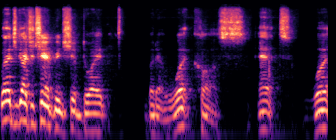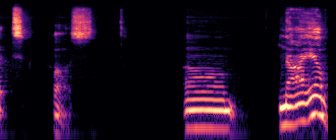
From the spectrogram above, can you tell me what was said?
Glad you got your championship, Dwight. But at what cost? At what cost? Um, now I am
